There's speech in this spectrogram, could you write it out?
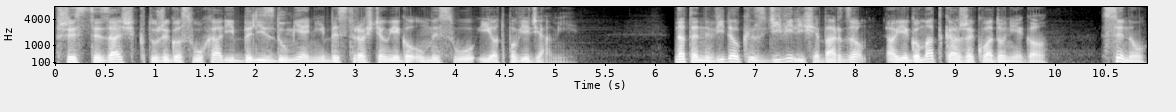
Wszyscy zaś, którzy go słuchali, byli zdumieni bystrością jego umysłu i odpowiedziami. Na ten widok zdziwili się bardzo, a jego matka rzekła do niego: Synu,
